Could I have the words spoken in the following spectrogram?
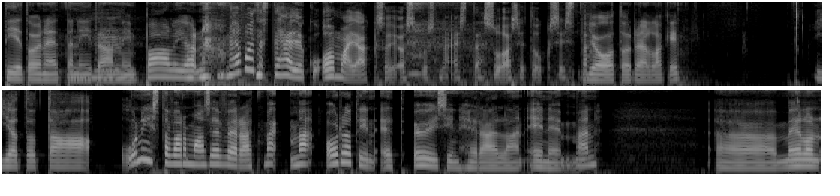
tietoinen, että niitä on Mhm. niin paljon. Me voitaisiin tehdä joku oma jakso joskus näistä suosituksista. Joo, todellakin. Ja tota, unista varmaan sen verran, että mä, mä odotin, että öisin heräillään enemmän. Öö, meillä on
